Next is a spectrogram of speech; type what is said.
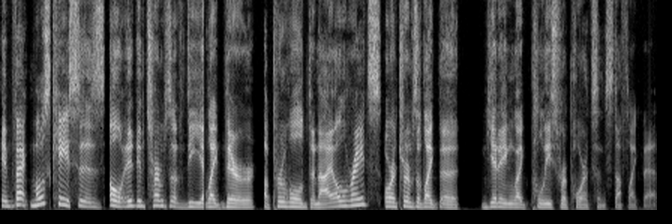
In fact, most cases, oh, in, in terms of the like their approval denial rates or in terms of like the getting like police reports and stuff like that.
